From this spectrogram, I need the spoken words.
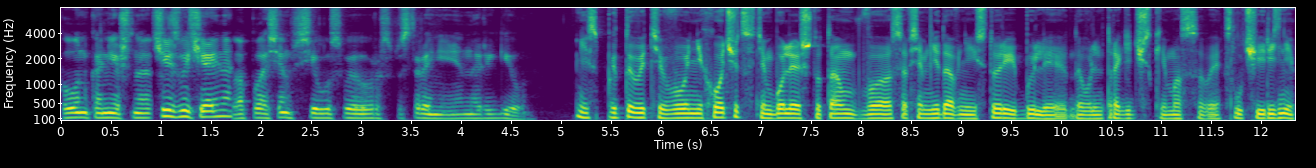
он, конечно, чрезвычайно опасен в силу своего распространения на регион. Испытывать его не хочется, тем более, что там в совсем недавней истории были довольно трагические массовые случаи резни.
